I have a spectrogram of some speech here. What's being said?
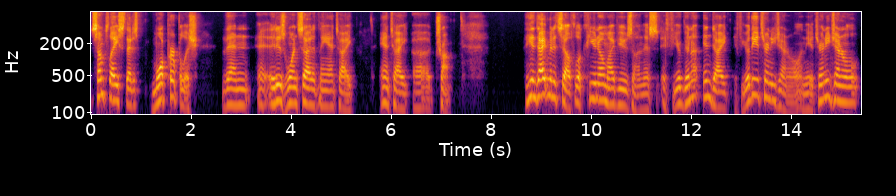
someplace that is more purplish than uh, it is one-sidedly anti anti uh, Trump. The indictment itself, look, you know my views on this. If you're going to indict, if you're the attorney general and the attorney general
